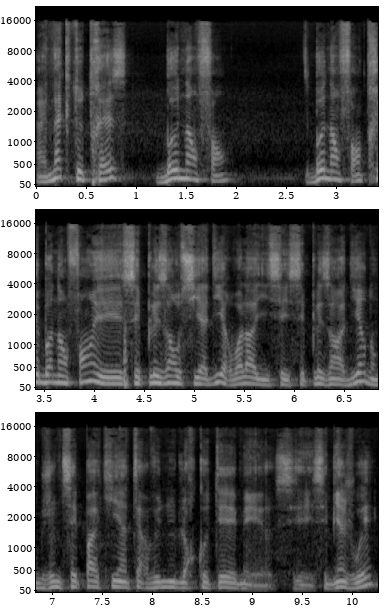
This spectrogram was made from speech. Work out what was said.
un acte 13, bon enfant, bon enfant, très bon enfant, et c'est plaisant aussi à dire. Voilà, c'est plaisant à dire. Donc je ne sais pas qui est intervenu de leur côté, mais c'est bien joué.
